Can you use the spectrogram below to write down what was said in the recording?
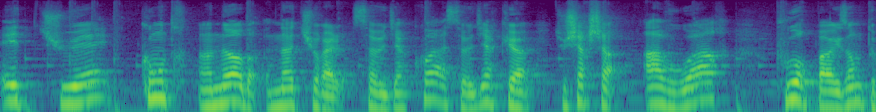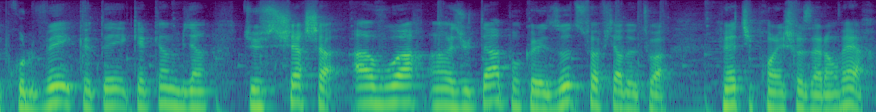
Et tu es contre un ordre naturel. Ça veut dire quoi? Ça veut dire que tu cherches à avoir pour, par exemple, te prouver que tu es quelqu'un de bien. Tu cherches à avoir un résultat pour que les autres soient fiers de toi. Mais là, tu prends les choses à l'envers.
